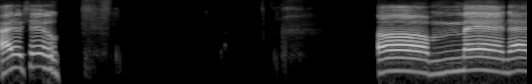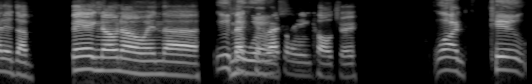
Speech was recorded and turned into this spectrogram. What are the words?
I do too. Oh man, that is a big no-no in the Use Mexican wrestling culture. One, two.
